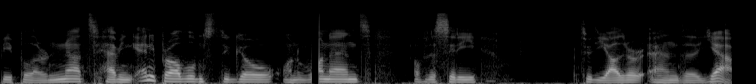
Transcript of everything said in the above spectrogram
people are not having any problems to go on one end of the city to the other and uh, yeah.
